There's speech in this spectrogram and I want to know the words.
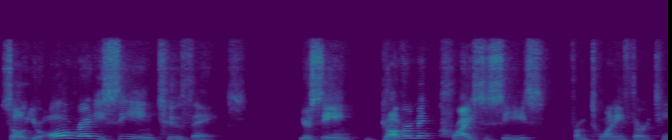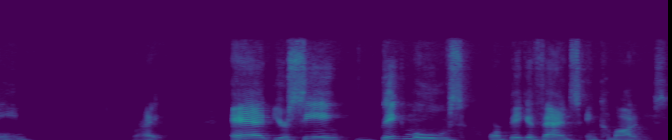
So you're already seeing two things. You're seeing government crises from 2013, right? And you're seeing big moves or big events in commodities.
